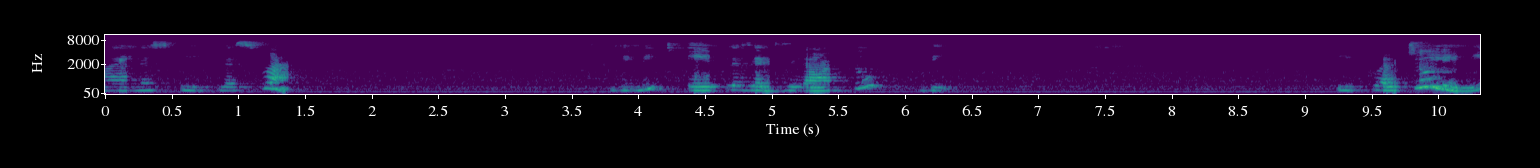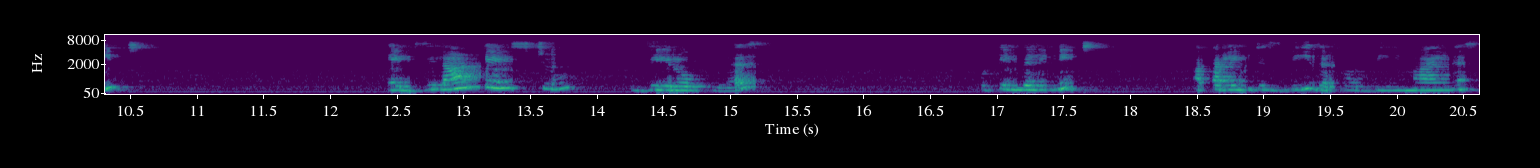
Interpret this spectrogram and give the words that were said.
minus p plus 1. Limit a plus epsilon to b equal to limit epsilon tends to 0 plus. Putting the limit upper limit is b therefore b minus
